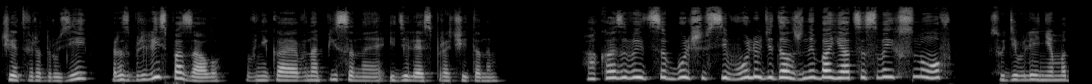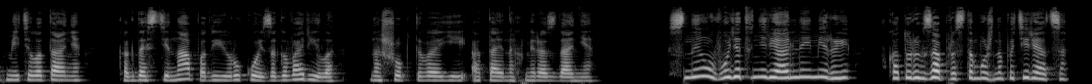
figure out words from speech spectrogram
Четверо друзей разбрелись по залу, вникая в написанное и делясь прочитанным. «Оказывается, больше всего люди должны бояться своих снов», — с удивлением отметила Таня, когда стена под ее рукой заговорила, нашептывая ей о тайнах мироздания. «Сны уводят в нереальные миры, в которых запросто можно потеряться.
